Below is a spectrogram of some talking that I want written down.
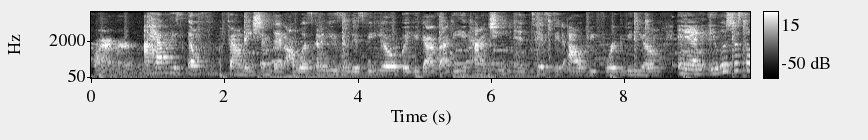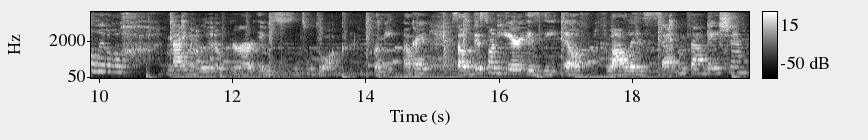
primer. I have this elf foundation that i was going to use in this video but you guys i did kind of cheat and test it out before the video. And it was just a little not even a little girl. It was too dark for me okay? So this one here is the elf flawless satin foundation.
